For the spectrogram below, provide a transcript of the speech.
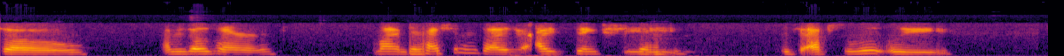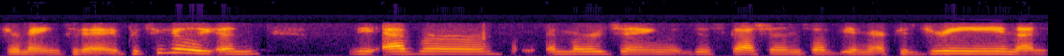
So, I mean, those are my impressions. I I think she is absolutely germane today, particularly in the ever emerging discussions of the American dream and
